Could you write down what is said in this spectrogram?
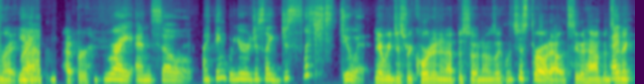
right Yeah. not pepper right and so I think we were just like just let's just do it yeah we just recorded an episode and i was like let's just throw it out let's see what happens and, and it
